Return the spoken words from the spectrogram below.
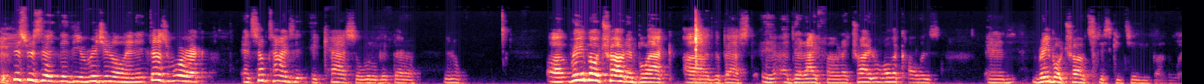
this was the, the, the original, and it does work. And sometimes it, it casts a little bit better. You know, uh, rainbow trout and black uh, the best uh, that I found. I tried all the colors, and rainbow trout's discontinued, by the way,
